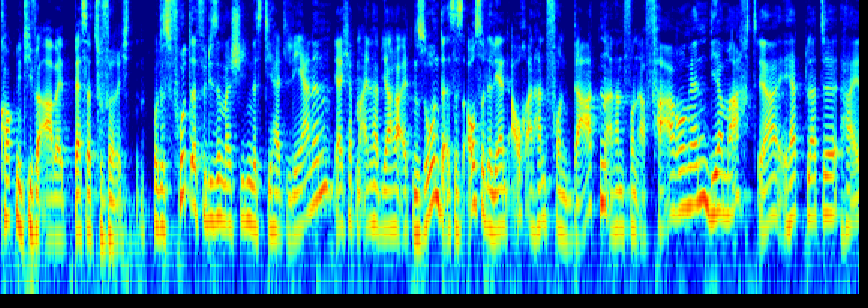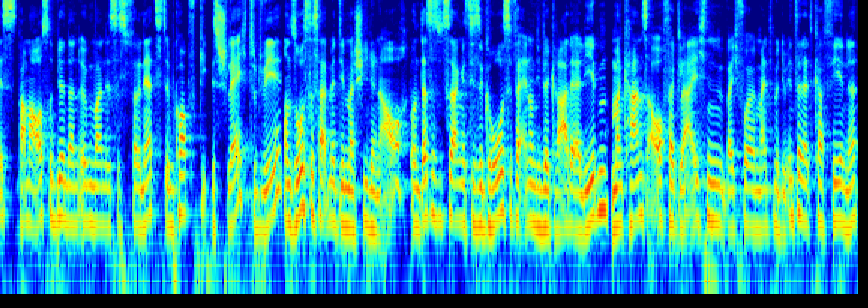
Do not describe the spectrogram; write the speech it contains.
kognitive Arbeit besser zu verrichten. Und das Futter für diese Maschinen, dass die halt lernen. Ja, ich habe einen eineinhalb Jahre alten Sohn, da ist es auch so, der lernt auch anhand von Daten, anhand von Erfahrungen, die er macht. Ja, Herdplatte heißt, paar Mal ausprobieren, dann irgendwann ist es vernetzt im Kopf, ist schlecht, tut weh. Und so ist es halt mit den Maschinen auch. Und das ist sozusagen jetzt diese große Veränderung, die wir gerade erleben. Man kann es auch vergleichen, weil ich vorher meinte mit dem Internetcafé, ne,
